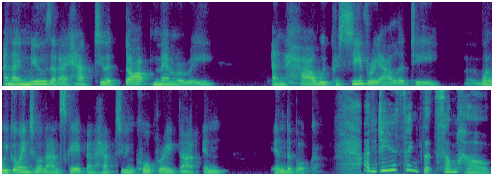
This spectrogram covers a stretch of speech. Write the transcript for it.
And I knew that I had to adopt memory and how we perceive reality when we go into a landscape and had to incorporate that in in the book. And do you think that somehow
